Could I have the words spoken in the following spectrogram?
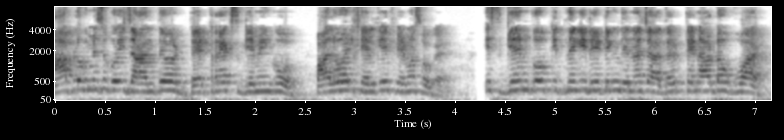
आप लोग में से कोई जानते हो डेट्रेक्स गेमिंग को? पाल वर्ल्ड खेल के फ़ेमस हो गए। इस गेम को कितने की रेटिंग देना चाहते हो? टेन आउट ऑफ़ वाट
